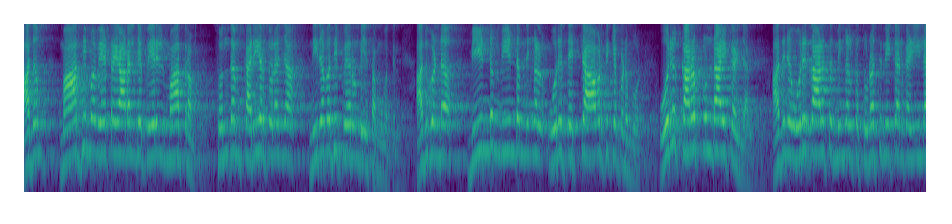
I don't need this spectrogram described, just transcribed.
അതും മാധ്യമ വേട്ടയാടലിന്റെ പേരിൽ മാത്രം. സ്വന്തം കരിയർ തുലഞ്ഞ നിരവധി പേരുണ്ട് ഈ സമൂഹത്തിൽ. അതുകൊണ്ട് വീണ്ടും വീണ്ടും നിങ്ങൾ ഒരു തെറ്റ് ആവർത്തിക്കപ്പെടുമ്പോൾ ഒരു കറുപ്പുണ്ടായി കഴിഞ്ഞാൽ അതിനെ ഒരു കാലത്ത് നിങ്ങൾക്ക് തുടച്ചു നീക്കാൻ കഴിയില്ല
